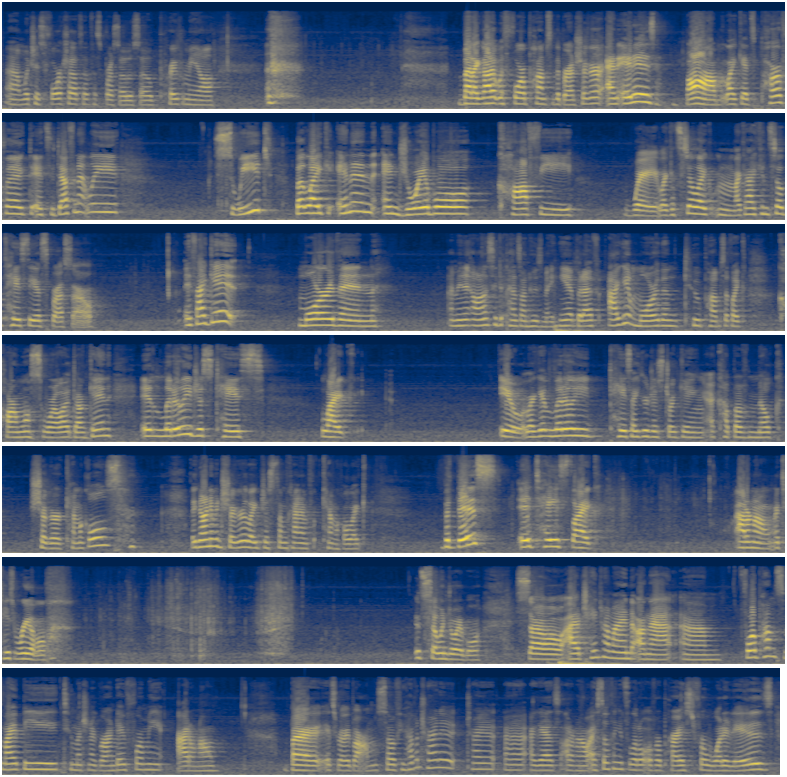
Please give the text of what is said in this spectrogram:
um, which is four shots of espresso. So pray for me, y'all. but I got it with four pumps of the brown sugar, and it is bomb. Like it's perfect. It's definitely sweet, but like in an enjoyable coffee way. Like it's still like mm, like I can still taste the espresso. If I get more than I mean, it honestly depends on who's making it, but if I get more than two pumps of like caramel swirl at Dunkin', it literally just tastes like ew. Like it literally tastes like you're just drinking a cup of milk sugar chemicals. like not even sugar, like just some kind of chemical. Like, but this it tastes like I don't know. It tastes real. It's so enjoyable. So I changed my mind on that. Um, four pumps might be too much in a grande for me. I don't know. But it's really bomb. So if you haven't tried it, try it. Uh, I guess. I don't know. I still think it's a little overpriced for what it is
